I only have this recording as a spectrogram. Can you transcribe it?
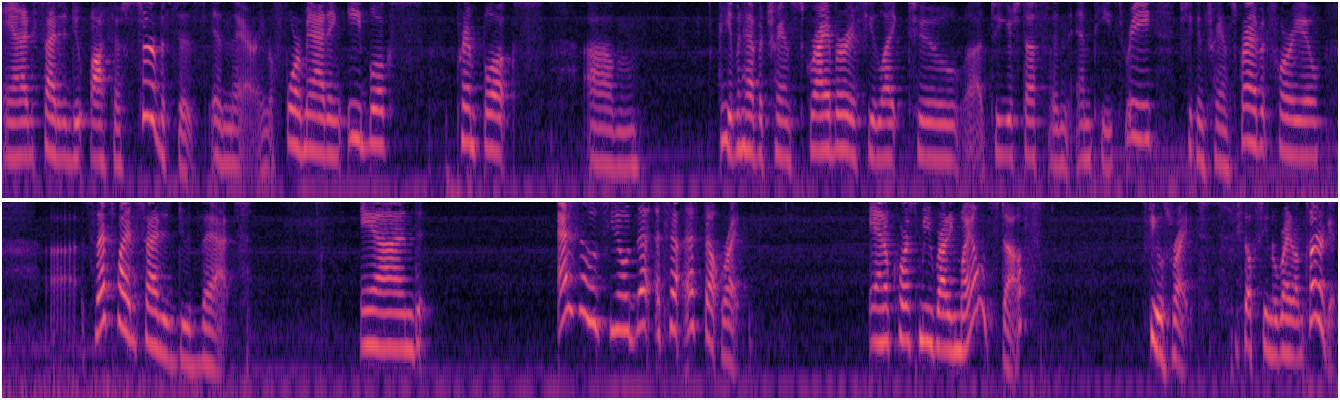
and I decided to do author services in there. You know, formatting ebooks, print books. Um, I even have a transcriber if you like to uh, do your stuff in MP3. She can transcribe it for you. Uh, so that's why I decided to do that. And as I was, you know, that, that felt right. And of course, me writing my own stuff feels right. Feels, you know, right on target.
